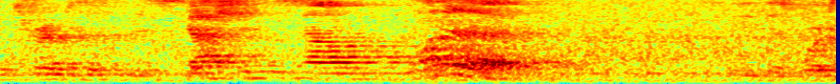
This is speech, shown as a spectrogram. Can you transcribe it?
in terms of discussions. Now, one of the, see this works.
